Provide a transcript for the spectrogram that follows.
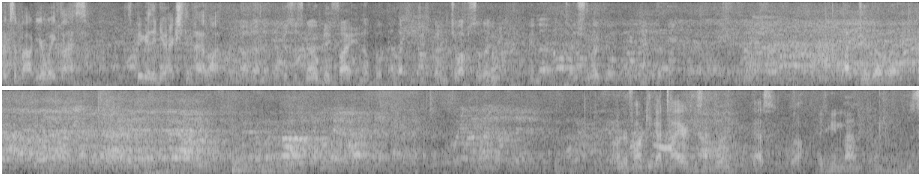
Looks about your weight class. It's bigger than you actually by a lot. No, no, no. Because there's nobody fighting up at, unless you just got into absolute, you know, to destroy people. Is he good at that? Like judo belt. Wonder if Aki got tired. He's not doing as well. Is he in mount? He's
